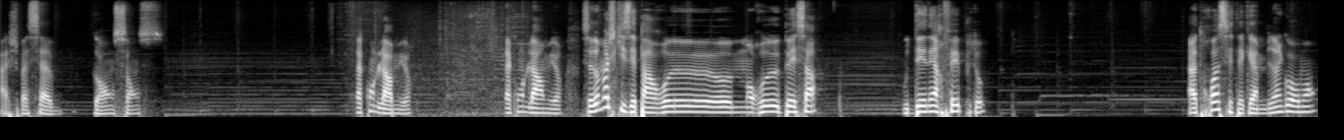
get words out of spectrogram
Ah, je passé à grand sens. Ça compte l'armure. Ça compte l'armure. C'est dommage qu'ils aient pas re-EP ça. Ou dénerfé plutôt. A 3, c'était quand même bien gourmand.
